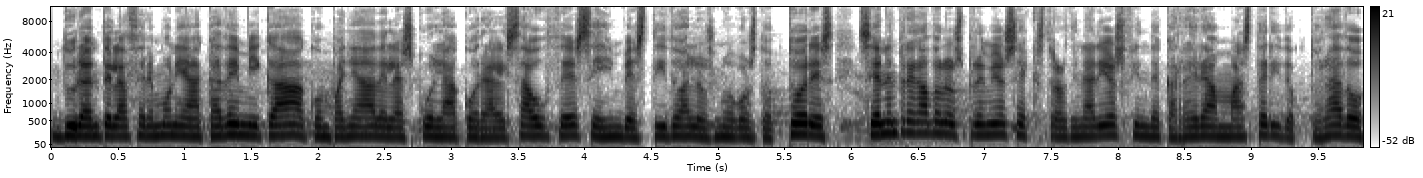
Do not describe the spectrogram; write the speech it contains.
Durante la ceremonia académica, acompañada de la Escuela Coral Sauce, se ha investido a los nuevos doctores. Se han entregado los premios extraordinarios fin de carrera, máster y doctorado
